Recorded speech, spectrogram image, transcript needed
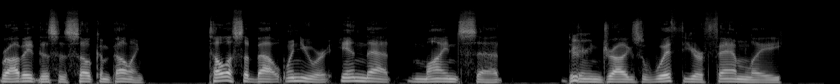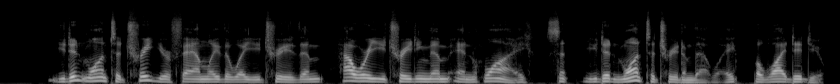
Robbie, this is so compelling. Tell us about when you were in that mindset doing drugs with your family. You didn't want to treat your family the way you treated them. How were you treating them and why? You didn't want to treat them that way, but why did you?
